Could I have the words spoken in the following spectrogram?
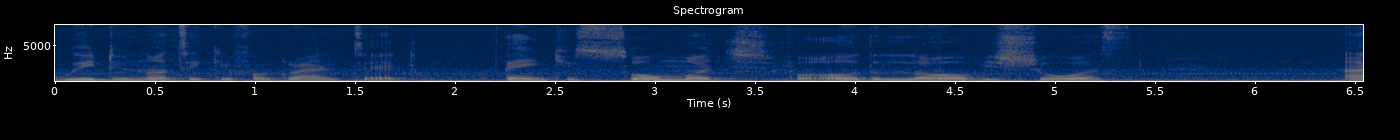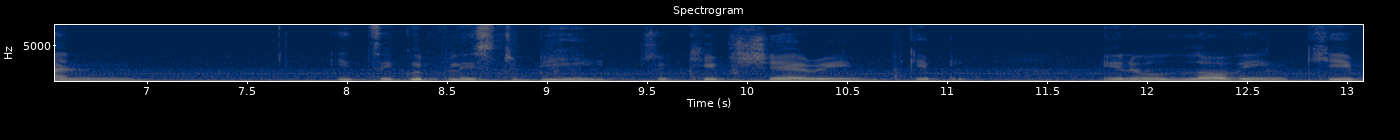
We do not take it for granted. Thank you so much for all the love you show us. And it's a good place to be to keep sharing keep you know loving keep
